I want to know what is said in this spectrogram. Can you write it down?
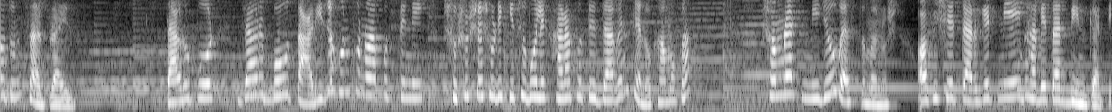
নতুন সারপ্রাইজ তার উপর যার বউ তারই যখন কোনো আপত্তি নেই শ্বশুর শাশুড়ি কিছু বলে খারাপ হতে যাবেন কেন খামোকা সম্রাট নিজেও ব্যস্ত মানুষ, অফিসের টার্গেট নিয়েই ভাবে তার দিন কাটে।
